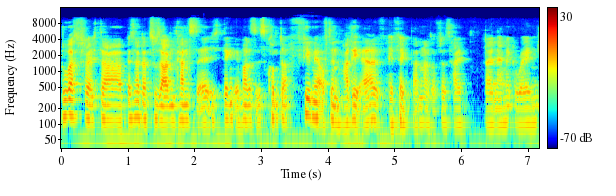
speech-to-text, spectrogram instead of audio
du was vielleicht da besser dazu sagen kannst. Äh, ich denke immer, das ist, kommt da viel mehr auf den HDR-Effekt an, also auf das High Dynamic Range.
